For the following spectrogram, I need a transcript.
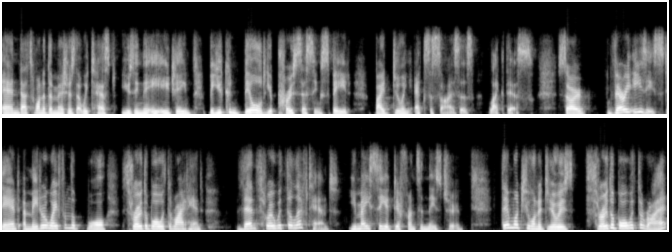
And that's one of the measures that we test using the EEG. But you can build your processing speed by doing exercises like this. So, very easy. Stand a meter away from the ball, throw the ball with the right hand, then throw with the left hand. You may see a difference in these two. Then what you want to do is throw the ball with the right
